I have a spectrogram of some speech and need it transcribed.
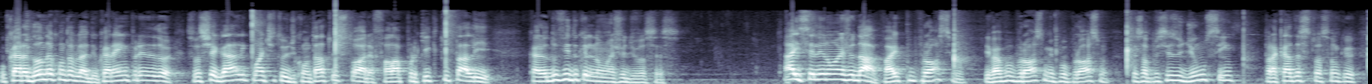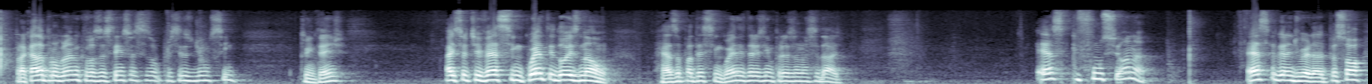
o cara é dono da contabilidade, o cara é empreendedor. Se você chegar ali com atitude, contar a tua história, falar por que, que tu tá ali, cara, eu duvido que ele não ajude vocês. Ah, e se ele não ajudar? Vai pro próximo. E vai pro próximo e pro próximo. Você só precisa de um sim. Para cada situação que. para cada problema que vocês têm, você só precisa de um sim. Tu entende? Aí se eu tiver 52 não, reza para ter 53 empresas na cidade. Essa que funciona. Essa é a grande verdade. Pessoal,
